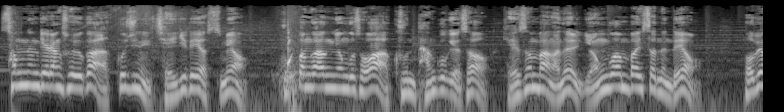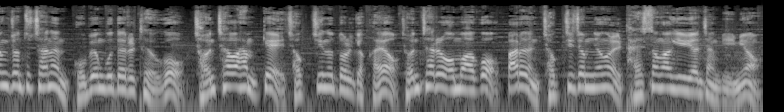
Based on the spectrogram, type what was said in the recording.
성능 개량 소요가 꾸준히 제기되었으며 국방과학연구소와 군 당국에서 개선 방안을 연구한 바 있었는데요. 법영전투차는 보병 부대를 태우고 전차와 함께 적진으로 돌격하여 전차를 엄호하고 빠른 적지 점령을 달성하기 위한 장비이며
